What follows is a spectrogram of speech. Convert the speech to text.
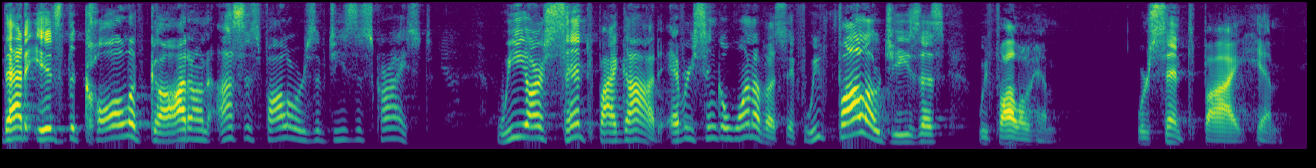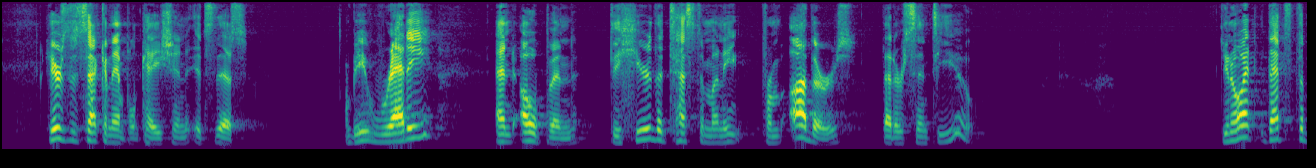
That is the call of God on us as followers of Jesus Christ. We are sent by God, every single one of us. If we follow Jesus, we follow him. We're sent by him. Here's the second implication it's this be ready and open to hear the testimony from others that are sent to you. You know what? That's the,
